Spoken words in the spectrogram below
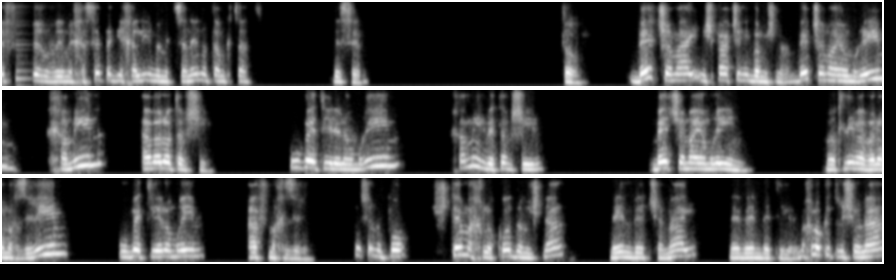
אפר ומכסה את הגחלים ומצנן אותם קצת. בסדר. טוב, בית שמאי, משפט שני במשנה, בית שמאי אומרים, חמין, אבל לא תבשיל. ובית הלל אומרים, חמין ותבשיל. בית שמאי אומרים, נוטלים אבל לא מחזירים, ובית הלל אומרים, אף מחזירים. יש לנו פה שתי מחלוקות במשנה בין בית שמאי לבין בית הלל. מחלוקת ראשונה,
